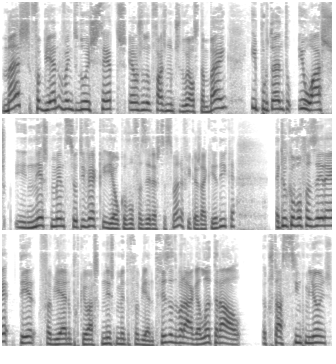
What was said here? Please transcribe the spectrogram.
Mas Fabiano vem de dois sets, é um jogador que faz muitos duelos também. E portanto, eu acho, e neste momento, se eu tiver que, e é o que eu vou fazer esta semana, fica já aqui a dica. Aquilo que eu vou fazer é ter Fabiano, porque eu acho que neste momento o Fabiano, defesa de Braga, lateral, a custar 5 milhões,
